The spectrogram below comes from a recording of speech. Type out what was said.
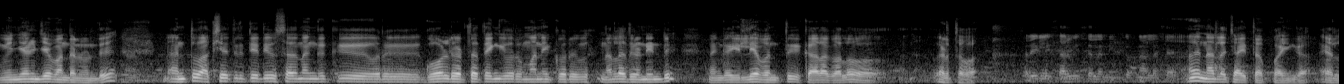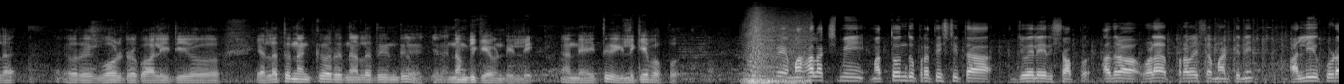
மிஞ்சஞ்சே வந்தனுண்டு ಅಂತೂ ಅಕ್ಷಯ ತೃತೀಯ ದಿವಸ ನಂಗಕ್ಕೆ ஒரு கோல்டு எடுத்ததங்கி ஒரு மனைக்கு ஒரு நல்லது வேண்டிண்டு நாங்கள் இல்லே வந்து காலகாலம் எடுத்தவ ಸರ್ ಇಲ್ಲಿ ಸರ್ವಿಸ್ ಎಲ್ಲ ನಿಂಗೆ ನಲ್ಲ ಚಾಯ್ அது நல்ல சாய்த்தப்பா இங்கே எல்லாம் ஒரு கோல்டு குவாலிட்டியோ எல்லாத்தும் ನಂಗೆ ஒரு நல்லதுண்டு ನಂಬಿಕೆ ಉಂಟು ಇಲ್ಲಿ ಅನ್ನೈತು ಇಲ್ಲಿಗೆ ಬಪ್ಪು ಅಂದರೆ ಮಹಾಲಕ್ಷ್ಮಿ ಮತ್ತೊಂದು ಪ್ರತಿಷ್ಠಿತ ಜ್ಯುವೆಲರಿ ಶಾಪ್ ಅದರ ಒಳ ಪ್ರವೇಶ ಮಾಡ್ತೀನಿ ಅಲ್ಲಿಯೂ ಕೂಡ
